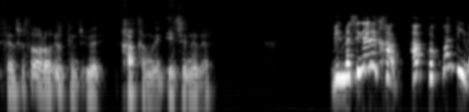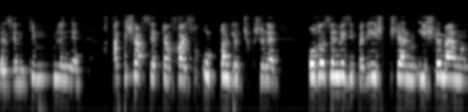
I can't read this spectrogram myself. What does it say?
sen şu soru ilkinci kalkan bilen ecini ver. Bilmesi gerek halk. Halk hükmen bilmez senin kimliğini, hangi şahsiyetten, hangi kulptan gelip çıkışını, o zaman sen vazifede işler mi, işlemer mi?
